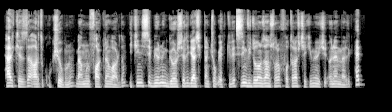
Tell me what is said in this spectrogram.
Herkes de artık okuyor bunu. Ben bunun farkına vardım. İkincisi bir ürünün görseli gerçekten çok etkili. Sizin videolarınızdan sonra fotoğraf çekimi için önem verdik. Hep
